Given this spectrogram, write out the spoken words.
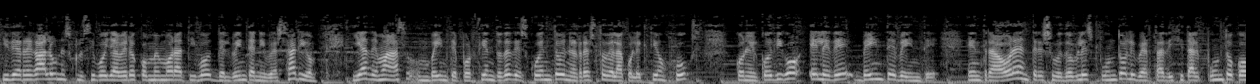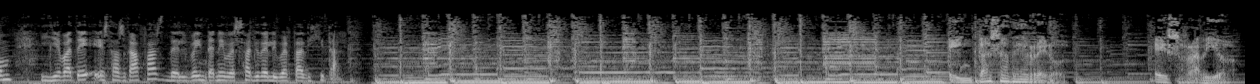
y de regalo un exclusivo llavero conmemorativo del 20 aniversario. Y además un 20% de descuento en el resto de la colección Hooks con el código LD2020. Entra ahora en www.libertaddigital.com y llévate estas gafas del 20 aniversario de Libertad Digital. En casa de Herrero es radio.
